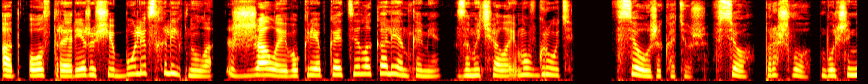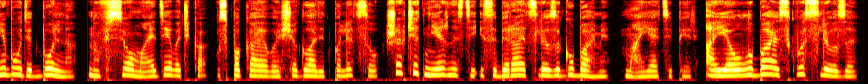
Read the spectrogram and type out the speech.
От острой режущей боли всхлипнула, сжала его крепкое тело коленками, замычала ему в грудь. Все уже, Катюш, все, прошло, больше не будет больно. Ну все, моя девочка, успокаивающе гладит по лицу, шепчет нежности и собирает слезы губами. Моя теперь. А я улыбаюсь сквозь слезы,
